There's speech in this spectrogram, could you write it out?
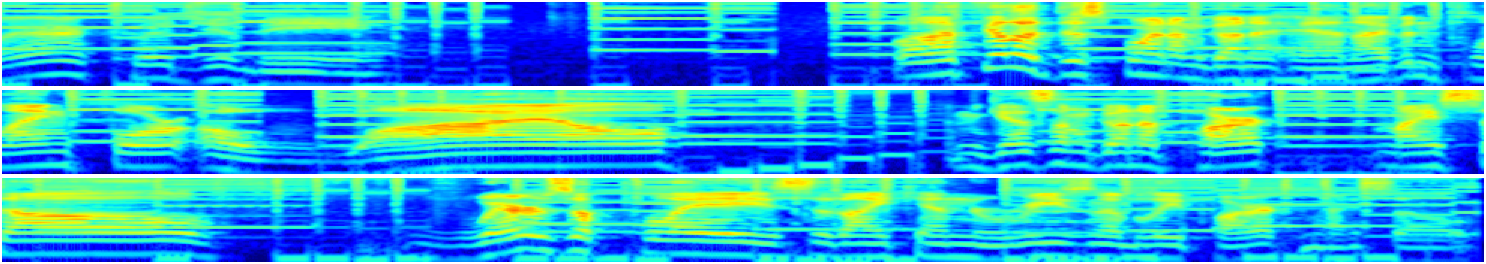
Where could you be? Well, I feel at this point I'm gonna end. I've been playing for a while. I guess I'm gonna park myself... Where's a place that I can reasonably park myself?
